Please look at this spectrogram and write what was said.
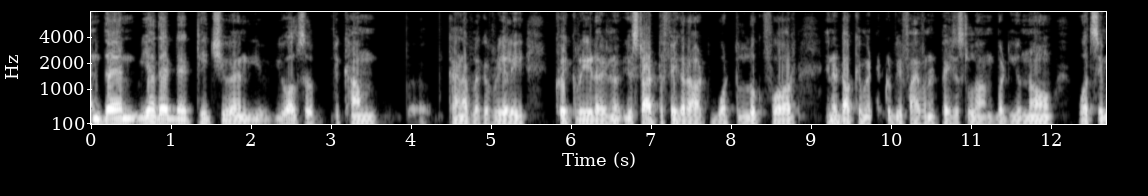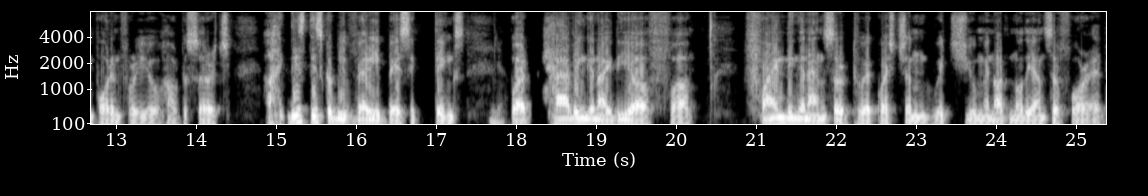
and then, yeah, they, they teach you and you, you also become uh, kind of like a really quick reader. You know, you start to figure out what to look for in a document. It could be 500 pages long, but you know what's important for you, how to search. Uh, these these could be very basic things, Yeah. but having an idea of uh, finding an answer to a question which you may not know the answer for at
